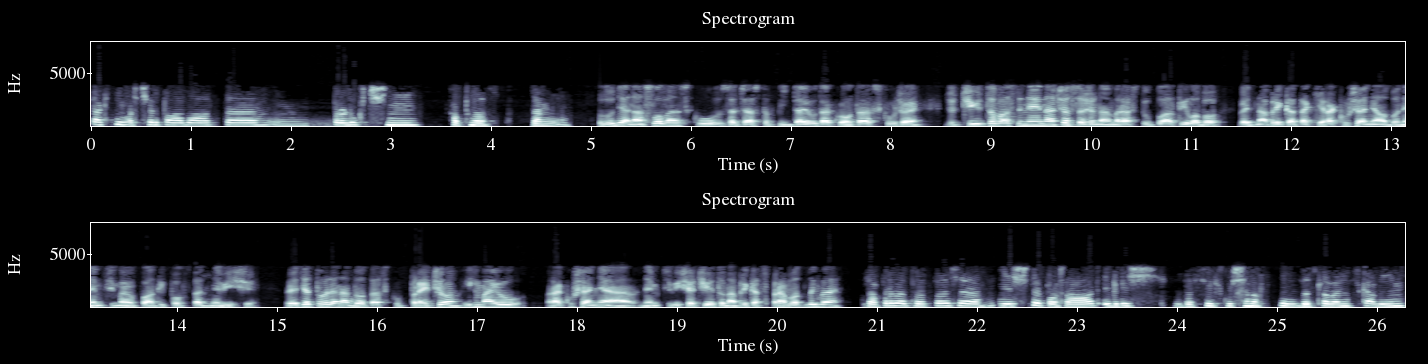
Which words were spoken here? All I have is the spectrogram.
tak tím odčerpáváte mm, produkční schopnost země. Ľudia na Slovensku sa často pýtajú takú otázku, že, že či to vlastne nie je na čase, že nám rastú platy, lebo veď napríklad takí Rakúšania alebo Nemci majú platy podstatne vyššie. Viete odpovedať na tú otázku, prečo ich majú Rakúšania a Nemci vyššie, či je to napríklad spravodlivé? Za prvé proto, že ještě pořád, i když ze svých zkušeností ze Slovenska vím,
